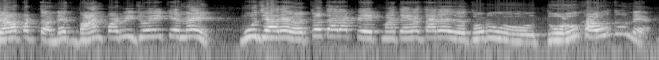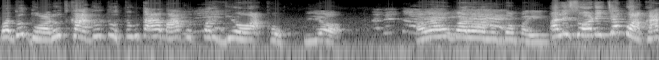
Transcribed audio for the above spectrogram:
જા પણ તને ભાન પડવી જોઈએ કે નહીં? હું જ્યારે હતો તારા પેટમાં ત્યારે તારે થોડું ધોળું ખાવું તું ને? બધું ધોળું જ ખાધું તું. તું તારા બાપ ઉપર ગયો આખો. લ્યો. હવે હું કરવાનું તો પછી? અલી સોડી ચા બોકા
